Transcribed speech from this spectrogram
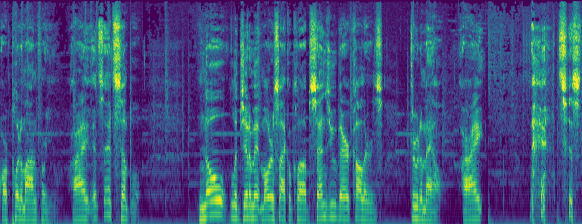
or put them on for you. All right, it's it's simple. No legitimate motorcycle club sends you their colors through the mail. All right, just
